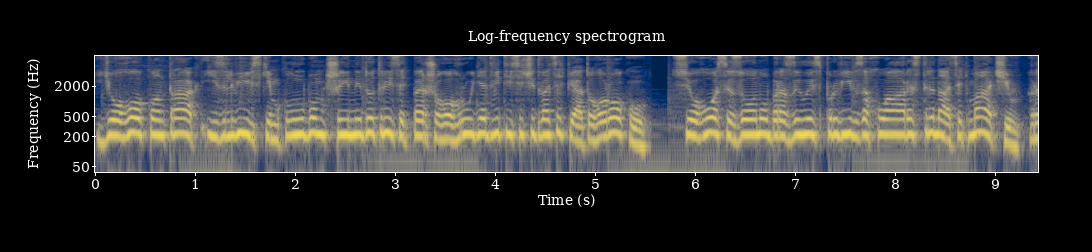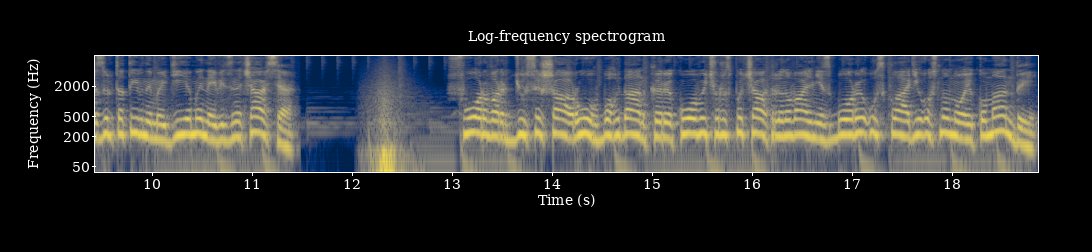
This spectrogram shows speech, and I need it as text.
Його контракт із львівським клубом чинний до 31 грудня 2025 року. Цього сезону бразилець провів за Хуарес 13 матчів. Результативними діями не відзначався. Форвард Дю США рух Богдан Кирикович розпочав тренувальні збори у складі основної команди.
